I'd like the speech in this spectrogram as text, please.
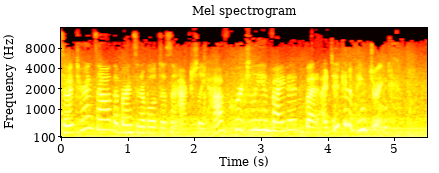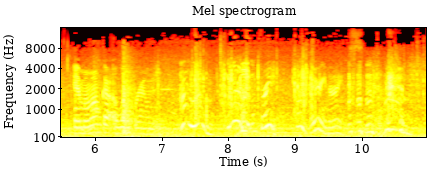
So it turns out that Barnes & Noble doesn't actually have cordially invited, but I did get a pink drink. And my mom got a little brownie. Mm -hmm. Yeah. Gluten-free. Oh, very nice.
